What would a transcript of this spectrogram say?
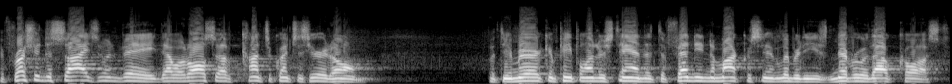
if Russia decides to invade, that would also have consequences here at home. But the American people understand that defending democracy and liberty is never without cost.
